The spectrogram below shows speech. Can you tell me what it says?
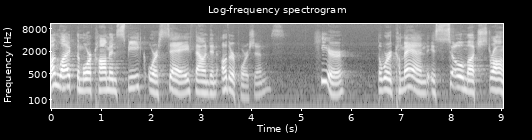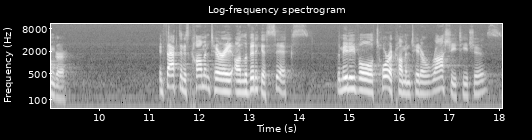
Unlike the more common speak or say found in other portions, here the word command is so much stronger. In fact, in his commentary on Leviticus 6, the medieval Torah commentator Rashi teaches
